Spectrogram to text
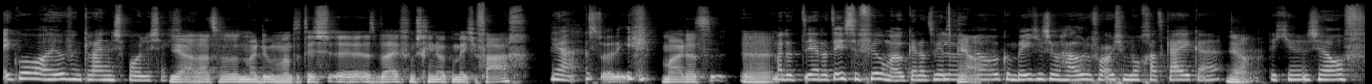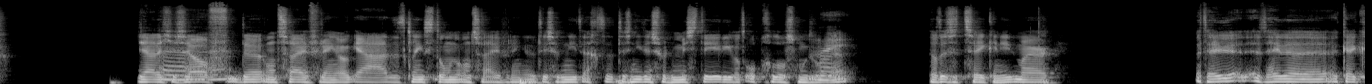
Ik wil wel heel veel een kleine spoiler sectie. ja, laten we dat maar doen. Want het, is, eh, het blijft misschien ook een beetje vaag. Ja, sorry. Maar dat... eh, Maar dat, ja, dat is de film ook. En dat willen we Ja. wel ook een beetje zo houden voor als je hem nog gaat kijken. ja. Dat je zelf... ja, dat je Eh. zelf de ontcijfering ook... Ja, dat klinkt stom, de ontcijfering. Het is ook niet echt... Het is niet een soort mysterie wat opgelost moet worden. Nee. Dat is het zeker niet, maar... Het hele, het hele... Kijk,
